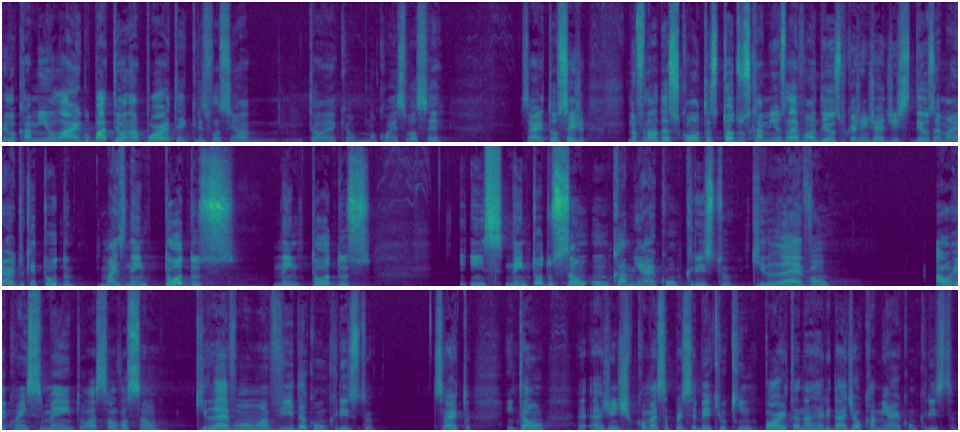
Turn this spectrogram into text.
pelo caminho largo, bateu na porta e Cristo falou assim: ó, então é que eu não conheço você. Certo? Ou seja, no final das contas, todos os caminhos levam a Deus, porque a gente já disse, Deus é maior do que tudo. Mas nem todos, nem todos, nem todos são um caminhar com Cristo, que levam ao reconhecimento, à salvação, que levam a uma vida com Cristo. Certo? Então, a a gente começa a perceber que o que importa na realidade é o caminhar com Cristo.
